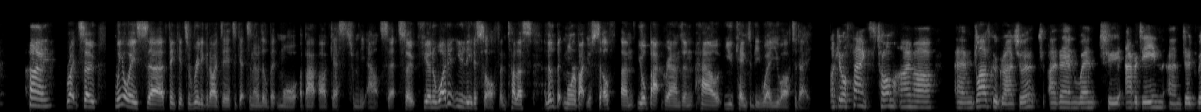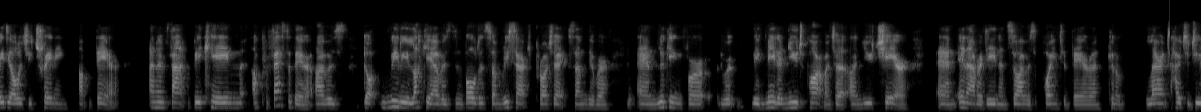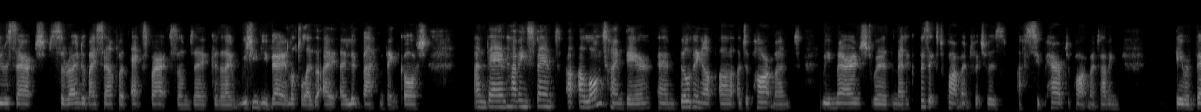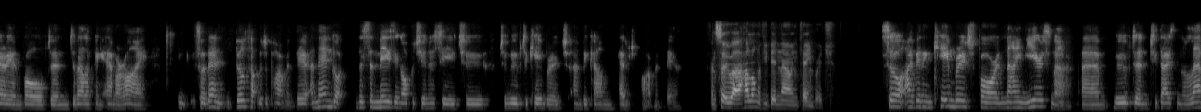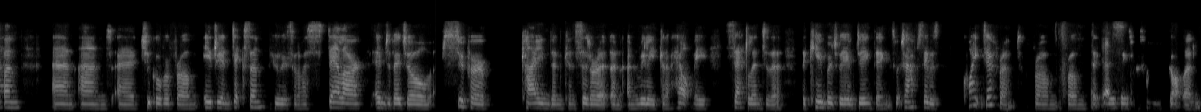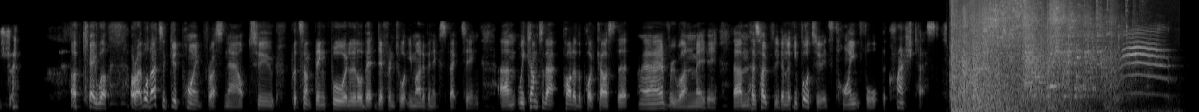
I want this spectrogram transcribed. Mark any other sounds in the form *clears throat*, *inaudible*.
Hi. Right, so we always uh, think it's a really good idea to get to know a little bit more about our guests from the outset. So Fiona, why don't you lead us off and tell us a little bit more about yourself, um, your background, and how you came to be where you are today? Okay, well, thanks, Tom. I'm a um, Glasgow graduate. I then went to Aberdeen and did radiology training up there, and in fact became a professor there. I was got really lucky. I was involved in some research projects, and they were um, looking for they were they'd made a new department, a, a new chair um, in Aberdeen, and so I was appointed there and kind of learned how to do research, surrounded myself with experts, and because uh, I *laughs* really knew very little, as I, I, look back and think, gosh. And then, having spent a, a long time there and um, building up a, a, department, we merged with the medical physics department, which was a superb department. Having they were very involved in developing MRI. So then built up the department there, and then got this amazing opportunity to to move to Cambridge and become head of department there. And so, uh, how long have you been now in Cambridge? So, I've been in Cambridge for nine years now. Um, moved in 2011 um, and uh, took over from Adrian Dixon, who is sort of a stellar individual, super kind and considerate, and, and really kind of helped me settle into the, the Cambridge way of doing things, which I have to say was quite different from from *laughs* the, yes. things from Scotland. *laughs* *laughs* Okay, well, all right. Well, that's a good point for us now to put something forward a little bit different to what you might have been expecting. Um, we come to that part of the podcast that uh, everyone maybe um, has hopefully been looking forward to. It's time for the crash test.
